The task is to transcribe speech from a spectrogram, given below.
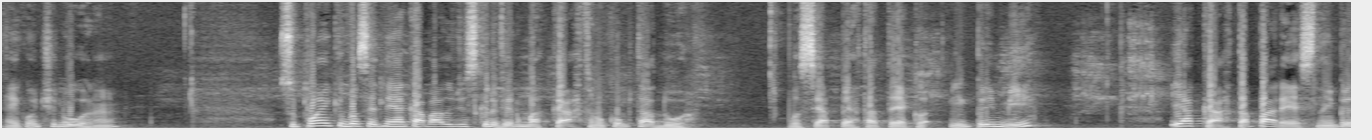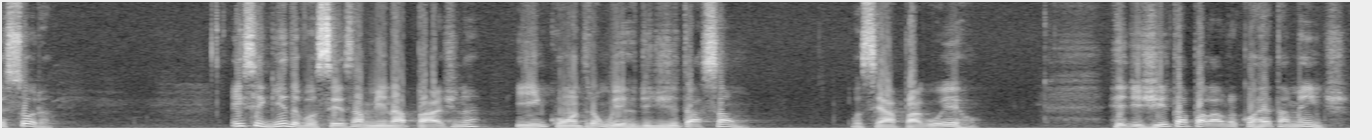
Aí continua, né? Suponha que você tenha acabado de escrever uma carta no computador. Você aperta a tecla imprimir e a carta aparece na impressora. Em seguida, você examina a página e encontra um erro de digitação. Você apaga o erro. Redigita a palavra corretamente.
